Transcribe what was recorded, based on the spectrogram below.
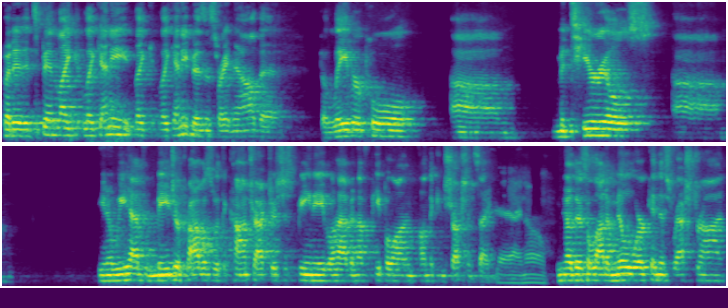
but it, it's been like like any like like any business right now. The the labor pool, um, materials. Um, you know, we have major problems with the contractors just being able to have enough people on on the construction site. Yeah, I know. You know, there's a lot of mill work in this restaurant.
